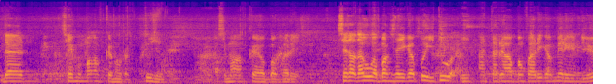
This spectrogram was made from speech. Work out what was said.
dan saya memaafkan orang. Tu je. Saya maafkan abang Farid. Saya tak tahu abang saya ke apa itu antara abang Farid kami dengan dia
